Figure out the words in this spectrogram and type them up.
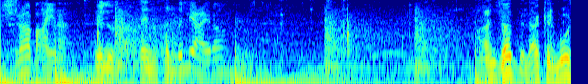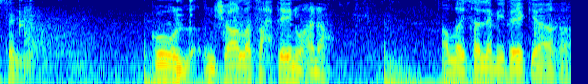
شراب عيران كيلو ساعتين فضل لي عيران عن جد الأكل مو سيء. قول إن شاء الله صحتين وهنا. الله يسلم ايديك يا اغا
